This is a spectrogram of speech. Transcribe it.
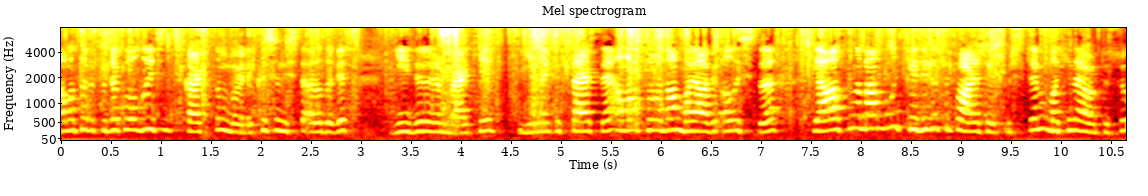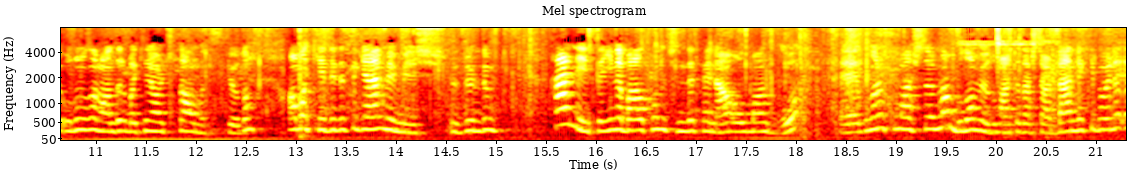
Ama tabii sıcak olduğu için çıkarttım böyle. Kışın işte arada bir giydiririm belki giymek isterse. Ama sonradan bayağı bir alıştı. Ya aslında ben bunun kedili sipariş etmiştim. Makine örtüsü. Uzun zamandır makine örtüsü almak istiyordum. Ama kedilisi gelmemiş. Üzüldüm. Her neyse yine balkon içinde fena olmaz bu. Ee, bunların kumaşlarından bulamıyordum arkadaşlar. Bendeki böyle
